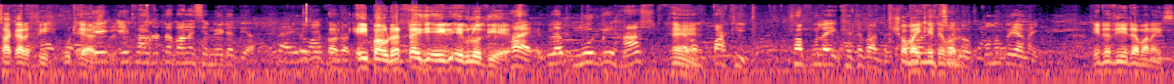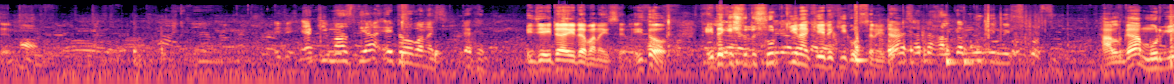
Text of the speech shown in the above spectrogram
সাকার ফিশ উঠে আসবে। এই পাউডারটা বানাইছি আমি এটা দিয়া। এই পাউডার এই পাউডারটাই যে এগুলো দিয়ে। হ্যাঁ এগুলা মুরগি হাঁস হ্যাঁ। এবং পাখি সবগুলাই খেতে পারবে। সবাই খেতে পারবে। কোনো নাই। এটা দিয়ে এটা বানাইছেন। হ্যাঁ। এই যে একই মাছ দিয়া এটাও বানাইছি দেখেন। এই যে এটা এটা বানাইছেন এই তো? এটা কি শুধু শুটকি নাকি এটা কি করছেন এটা? সাথে হালকা মুরগি মিক্স করছি। হালকা মুরগি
